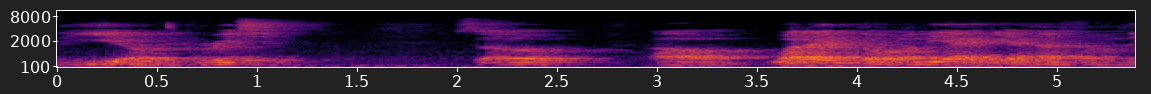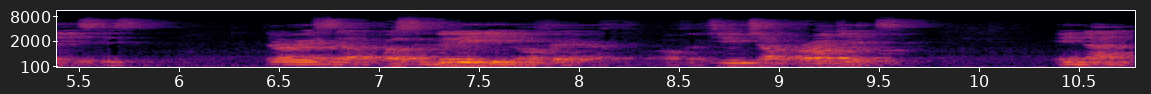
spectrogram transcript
the year of the duration. So uh, what I thought, the idea I had from this is there is a possibility of a, of a future project in an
